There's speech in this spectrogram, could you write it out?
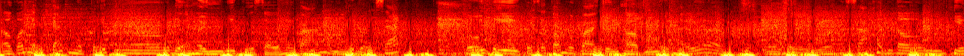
Ờ, có thể cắt một cái ờ, địa hình như cửa sổ hay ván mà mình đi đổi sát đôi khi cũng sẽ có một vài trường hợp mình thấy là ờ, sự ờ, sát hunter khiến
